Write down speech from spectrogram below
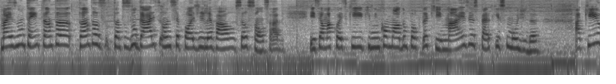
mas não tem tanta, tantas, tantos lugares onde você pode levar o seu som, sabe? Isso é uma coisa que, que me incomoda um pouco daqui, mas eu espero que isso mude. Né? Aqui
